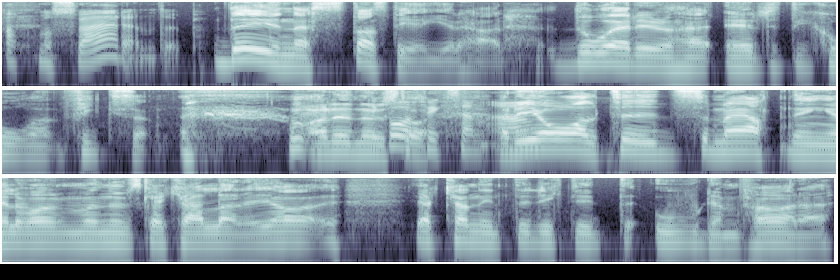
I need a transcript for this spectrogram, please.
Atmosfären typ. Det är ju nästa steg i det här. Då är det den här RTK-fixen. vad det nu står. RTK-fixen, ja. Realtidsmätning eller vad man nu ska kalla det. Jag, jag kan inte riktigt orden för det.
